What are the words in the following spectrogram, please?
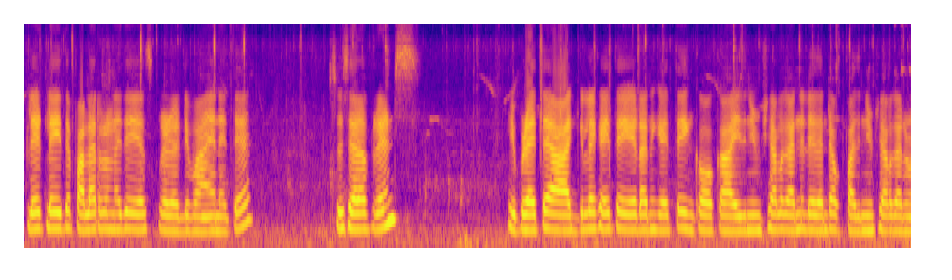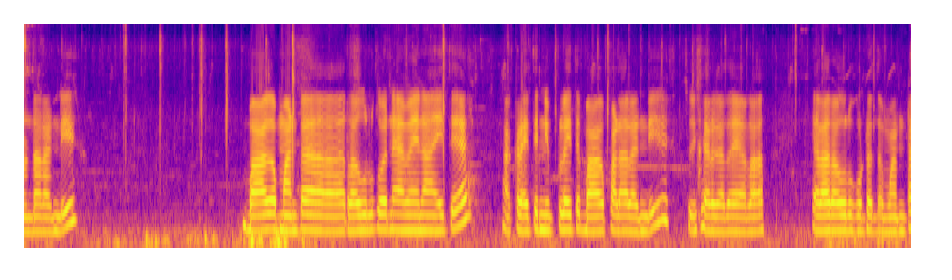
ప్లేట్లు అయితే పలర్లను అయితే వేసుకున్నాడండి మా ఆయన అయితే. చూసారా ఫ్రెండ్స్? ఇప్పుడైతే ఆ అగ్గిలోకి అయితే వేయడానికి అయితే ఇంకా ఒక ఐదు నిమిషాలు కానీ లేదంటే ఒక పది నిమిషాలు కానీ ఉండాలండి. బాగా మంట రగులుకొని ఏమైనా అయితే అక్కడైతే నిప్పులు అయితే బాగా పడాలండి. చూశారు కదా ఎలా ఎలా రగులుకుంటుందో మంట.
